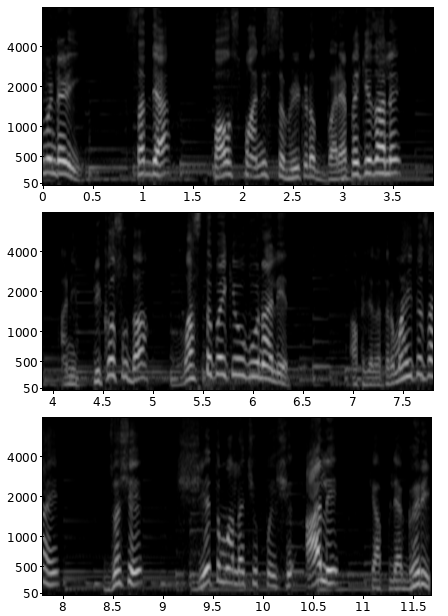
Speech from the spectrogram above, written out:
मंडळी. सध्या पाऊस पाणी सगळीकडं बऱ्यापैकी झालंय आणि पिकंसुद्धा मस्तपैकी उगवून आलेत आपल्याला तर माहीतच आहे जसे शेतमालाचे पैसे आले की आपल्या घरी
